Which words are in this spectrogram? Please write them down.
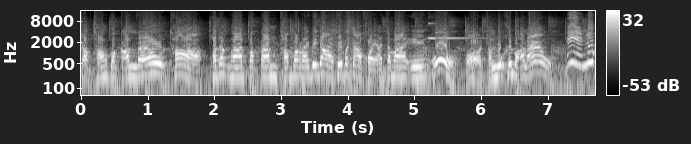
จากทางประกันแล้ว ถ้าพนักงานประกันทำอะไรไม่ได้เทพเจ้าคอยอาจจะมาเอง โอ้อ๋อฉันลุกขึ้นมาแล้วเฮ้ลูก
